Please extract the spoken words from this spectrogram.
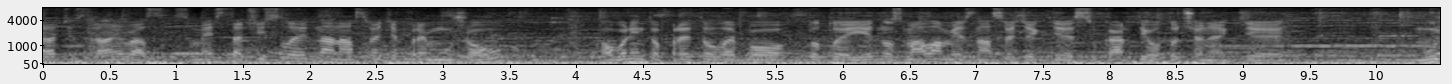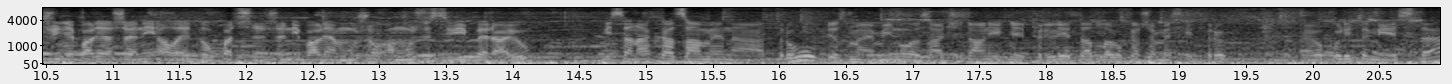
Čaute, zdravím vás z mesta číslo 1 na svete pre mužov. Hovorím to preto, lebo toto je jedno z mála miest na svete, kde sú karty otočené, kde muži nebalia ženy, ale je to opačne. Ženy balia mužov a muži si vyberajú. My sa nachádzame na trhu, kde sme minule začítali, hneď pri lietadle ukážeme si trh aj okolité miesta.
